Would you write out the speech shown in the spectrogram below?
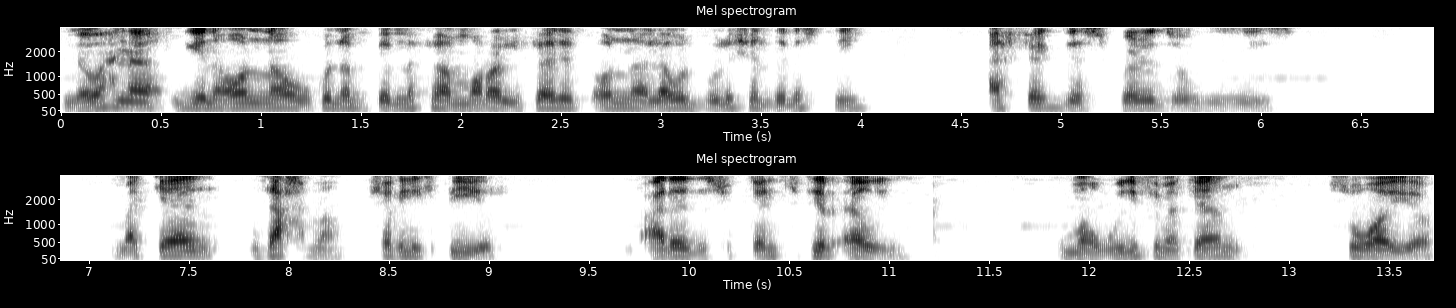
لو إحنا جينا قلنا وكنا اتكلمنا فيها المرة اللي فاتت قلنا لو ال population density affect the spread of disease. مكان زحمة بشكل كبير. عدد السكان كتير قوي. وموجودين في مكان صغير.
